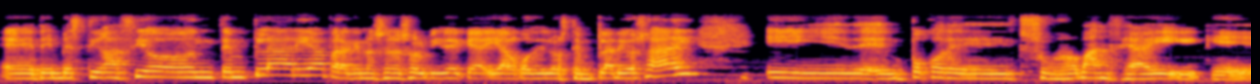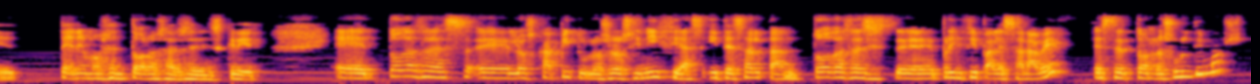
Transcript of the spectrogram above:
eh, de investigación templaria para que no se nos olvide que hay algo de los templarios ahí y un poco de su romance ahí que tenemos en todos los Assassin's Creed. Eh, todos los capítulos los inicias y te saltan todas las principales a la vez, excepto en los últimos,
